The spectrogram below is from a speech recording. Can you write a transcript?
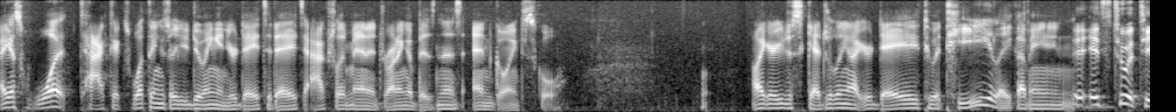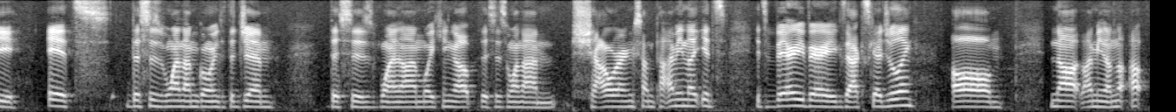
I guess what tactics, what things are you doing in your day to day to actually manage running a business and going to school? Like, are you just scheduling out your day to a T? Like, I mean, It's to a T. It's this is when I'm going to the gym. This is when I'm waking up. This is when I'm showering. Sometimes I mean, like it's it's very very exact scheduling. Um, not I mean I'm not.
